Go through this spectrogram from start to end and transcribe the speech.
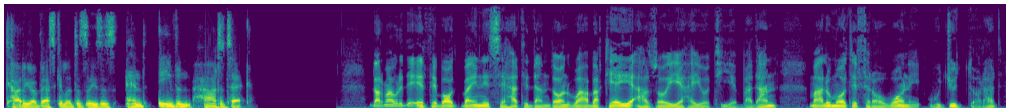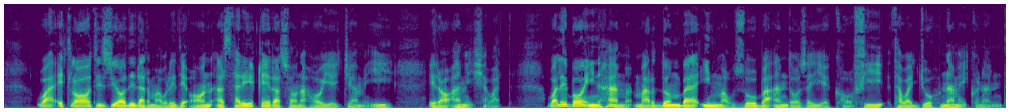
cardiovascular diseases, and even heart attack. در مورد ارتباط بین صحت دندان و بقیه اعضای حیاتی بدن معلومات فراوانی وجود دارد و اطلاعات زیادی در مورد آن از طریق رسانه های جمعی ارائه می شود. ولی با این هم مردم به این موضوع به اندازه کافی توجه نمی کنند.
